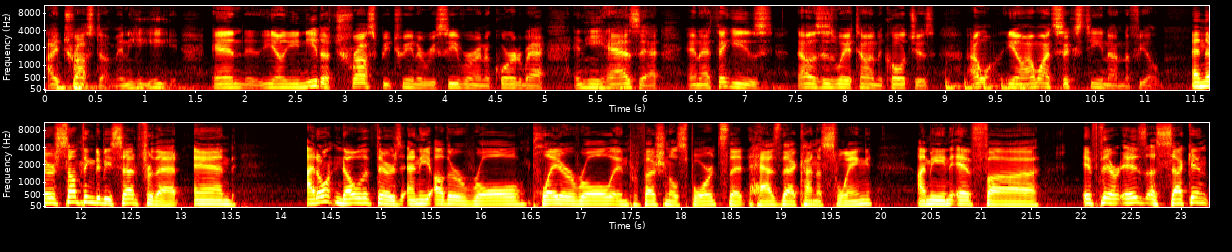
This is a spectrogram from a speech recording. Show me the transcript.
I trust him." And he, he and you know, you need a trust between a receiver and a quarterback, and he has that. And I think he's that was his way of telling the coaches, "I want, you know, I want 16 on the field." And there's something to be said for that. And I don't know that there's any other role, player role in professional sports that has that kind of swing. I mean, if uh, if there is a second,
